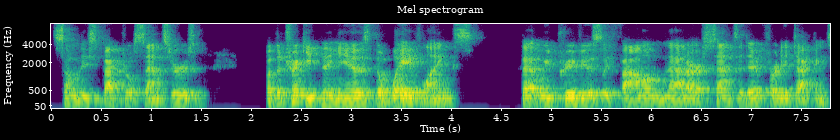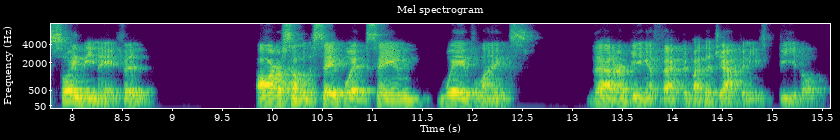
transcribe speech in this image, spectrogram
some of these spectral sensors. But the tricky thing is the wavelengths that we previously found that are sensitive for detecting soybean aphid are some of the same, wave, same wavelengths that are being affected by the Japanese beetle.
